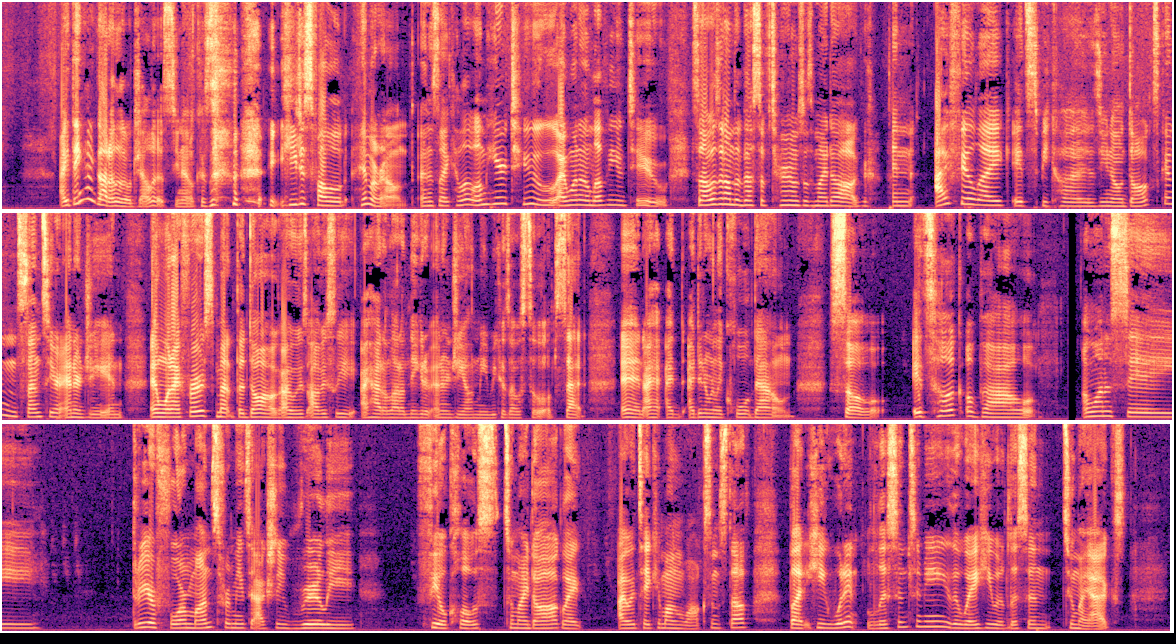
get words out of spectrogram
I think I got a little jealous, you know, because he just followed him around. And it's like, hello, I'm here too. I want to love you too. So I wasn't on the best of terms with my dog. And I feel like it's because, you know, dogs can sense your energy. And, and when I first met the dog, I was obviously, I had a lot of negative energy on me because I was still upset. And I, I, I didn't really cool down. So it took about, I want to say three or four months for me to actually really feel close to my dog. Like, I would take him on walks and stuff, but he wouldn't listen to me the way he would listen to my ex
